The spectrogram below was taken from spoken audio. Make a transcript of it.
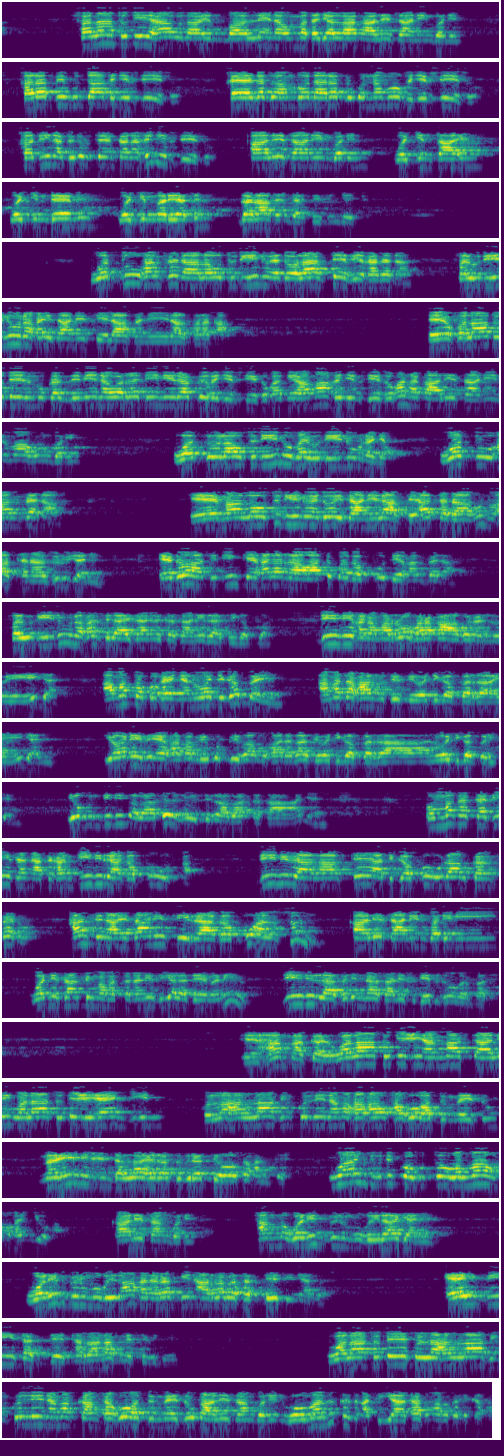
فلا تطيع هؤلاء الضالين أمة جلا قال إنسان قدين خرب قدام تجبسيسو خيغة أنبودا رب كنمو خجبسيسو خدينة دلبتين كان خجبسيسو قال إنسان قدين وجن تائن وجن ديم وجن مرية قراث درسيسين جيجو. ودو خنفدا لو تدهنوا ادولاف في خفدا. فيدينون خيثان سلافني إلى الفرقة. إيه فلا تطع المكذبين والردين رب خجب سيسو قياما خجب سيسو نقالي ثانين ما هم قرين. ودوا لو تدينوا فيدينون جا. ودوا أنفنا إيه ما لو تدينوا إدو إثاني لام في التداهن التنازل جنين. إدو أتدين كي خلال رواتب وقبوت أنفنا فيدينون خنس لا إثاني كثاني راسي قبوت ديني خنا مرو فرقا أقول أنه يجان أما تقو خينيا نوجي قبري أما تخان نتسي وجي قبر رأي يعني يوني في إخا قبري قبي فا مخانقا سي وجي قبر رأي نوجي قبري يعني يوم ديني قباتل نو يسر رابات تسا يعني أمة كثيسا أتخان ديني را قبوفا ديني را لافتي أتقبو راب كان فنو خان سلايساني سير را قبو أنسن قالي سانين قدني ونسان سمم مستناني سيالا ديماني دين الرافد الناس عليه سجيب سمو برباد. هم أكا ولا تطيع أما تالي ولا تطيع أنجين. كل الله في كل نما خاو الدميسو مهين عند الله رب برد وصح أنت وان جودك وقلتو والله مخنجوها قال سانقل هم وليد بن مغيرة يعني وليد بن مغيرة كان رب عرب سديتني عرب أي بي سديت ترانف نسبي ولا تطيع كل الله من كل نما كان كهو الدميزو قال سام قلين وما ذكر قتياتا ما بكتك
